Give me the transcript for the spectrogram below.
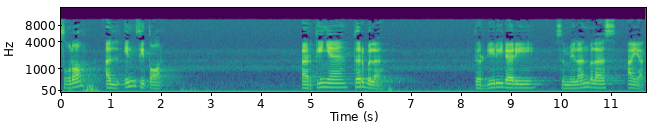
Surah Al-Infitar Artinya terbelah Terdiri dari 19 ayat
